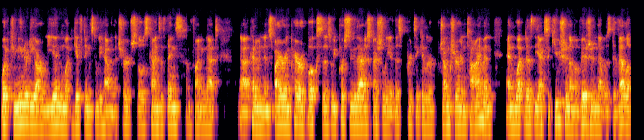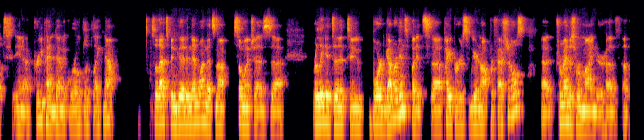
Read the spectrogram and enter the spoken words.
what community are we in, what giftings do we have in the church, those kinds of things. I'm finding that uh, kind of an inspiring pair of books as we pursue that, especially at this particular juncture in time. And, and what does the execution of a vision that was developed in a pre pandemic world look like now? So that's been good. And then one that's not so much as uh, related to, to board governance, but it's uh, Piper's We Are Not Professionals. A tremendous reminder of, of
